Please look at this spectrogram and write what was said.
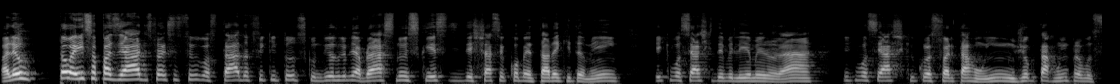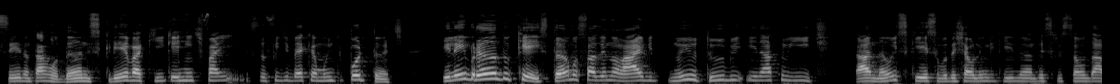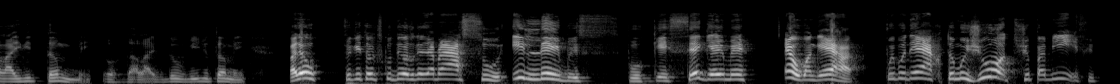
Valeu? Então é isso, rapaziada. Espero que vocês tenham gostado. Fiquem todos com Deus. Um grande abraço. Não esqueça de deixar seu comentário aqui também. O que você acha que deveria melhorar? O que, que você acha que o Crossfire tá ruim? O jogo tá ruim para você, não tá rodando? Escreva aqui que a gente vai. Seu feedback é muito importante. E lembrando que estamos fazendo live no YouTube e na Twitch. Tá? Não esqueça, vou deixar o link aqui na descrição da live também. Oh, da live, do vídeo também. Valeu! Fiquem todos com Deus, grande abraço! E lembre-se, porque ser gamer é uma guerra. Fui boneco, tamo junto, chupa bife.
